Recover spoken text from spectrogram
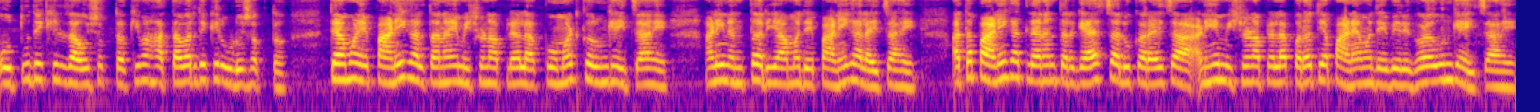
ओतू देखील जाऊ शकतं किंवा हातावर देखील उडू शकतं. त्यामुळे पाणी घालताना हे मिश्रण आपल्याला कोमट करून घ्यायचं आहे आणि नंतर यामध्ये पाणी घालायचं आहे. आता पाणी घातल्यानंतर गॅस चालू करायचा आणि हे मिश्रण आपल्याला परत या पाण्यामध्ये विरघळवून घ्यायचं आहे.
